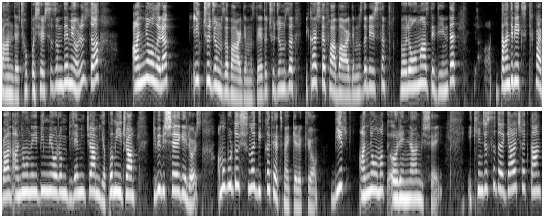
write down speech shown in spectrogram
ben de çok başarısızım. demiyoruz da anne olarak ilk çocuğumuza bağırdığımızda ya da çocuğumuza birkaç defa bağırdığımızda birisi böyle olmaz. dediğinde bende bir eksiklik var. Ben anne olmayı bilmiyorum, bilemeyeceğim, yapamayacağım gibi bir şeye geliyoruz. Ama burada şuna dikkat etmek gerekiyor. bir anne olmak öğrenilen bir şey. İkincisi de gerçekten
